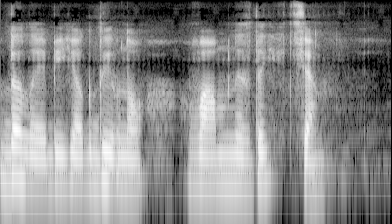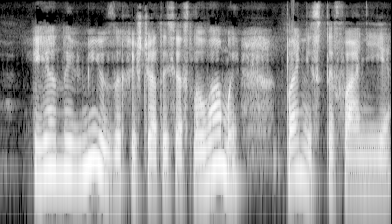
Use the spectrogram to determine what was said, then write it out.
Далебі, як дивно, вам не здається. Я не вмію захищатися словами, пані Стефаніє,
